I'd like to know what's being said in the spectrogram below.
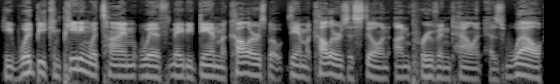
He would be competing with time with maybe Dan McCullers, but Dan McCullers is still an unproven talent as well.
